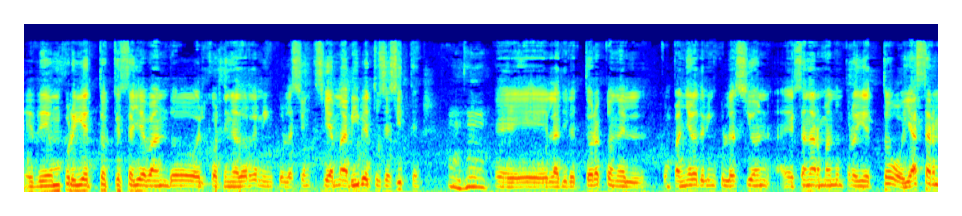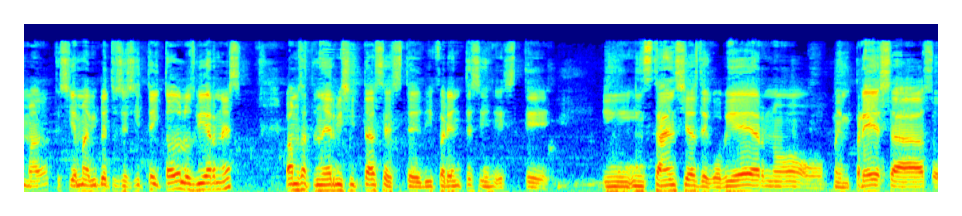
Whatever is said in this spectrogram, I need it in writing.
eh, de un proyecto que está llevando el coordinador de vinculación que se llama Vive tu Cecite. Eh, la directora con el compañero de vinculación eh, están armando un proyecto, o ya está armado, que se llama Vive tu Cecite, y todos los viernes vamos a tener visitas este, diferentes este, in- instancias de gobierno, o empresas, o,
